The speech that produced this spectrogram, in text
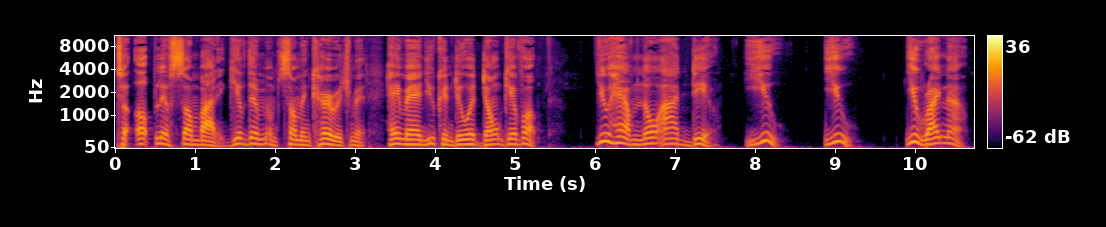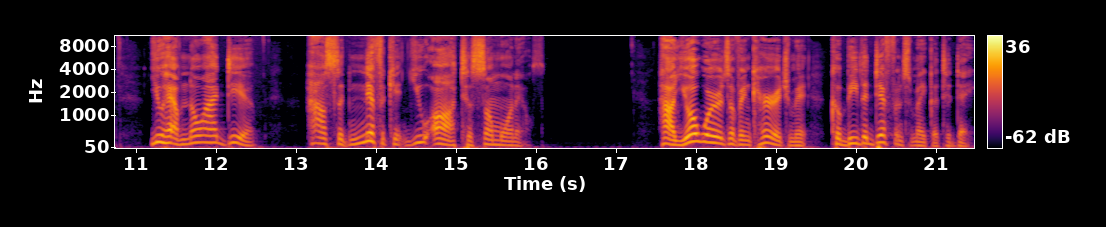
to uplift somebody, give them some encouragement. Hey, man, you can do it. Don't give up. You have no idea. You, you, you right now, you have no idea how significant you are to someone else. How your words of encouragement could be the difference maker today.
